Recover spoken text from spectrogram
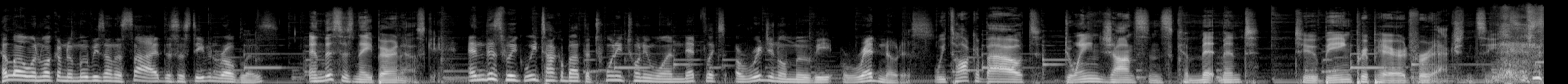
Hello and welcome to Movies on the Side. This is Stephen Robles. And this is Nate Baranowski. And this week we talk about the 2021 Netflix original movie Red Notice. We talk about Dwayne Johnson's commitment to being prepared for action scenes.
